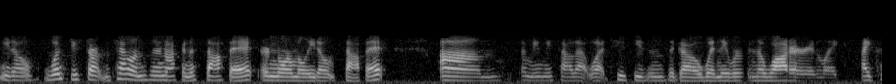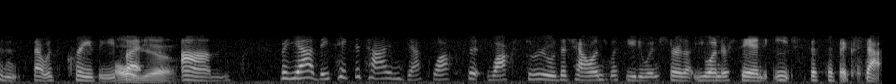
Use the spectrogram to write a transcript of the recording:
you know, once you start the challenge, they're not going to stop it or normally don't stop it. Um, I mean, we saw that, what, two seasons ago when they were in the water and, like, I couldn't, that was crazy. Oh but, yeah. um, but yeah, they take the time. Jeff walks it, walks through the challenge with you to ensure that you understand each specific step,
